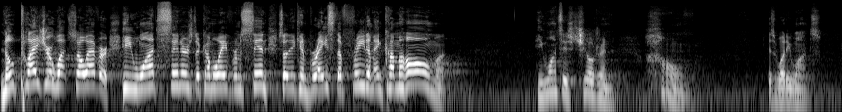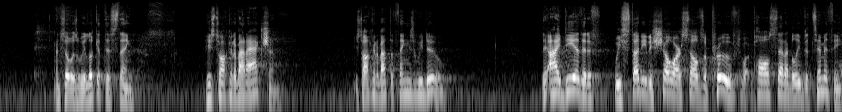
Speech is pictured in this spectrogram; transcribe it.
No pleasure whatsoever. He wants sinners to come away from sin so they can embrace the freedom and come home. He wants his children home, is what he wants. And so, as we look at this thing, he's talking about action, he's talking about the things we do. The idea that if we study to show ourselves approved, what Paul said, I believe, to Timothy,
